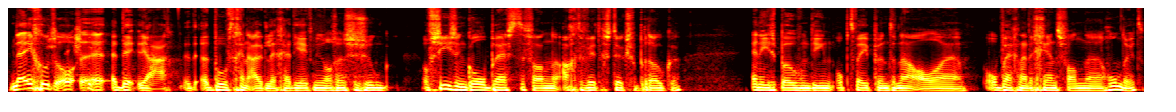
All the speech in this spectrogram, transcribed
Nee, goed. Uh, ja, het, het behoeft geen uitleg. Hè. Die heeft nu al zijn seizoen of season goal best van 48 stuks verbroken. En die is bovendien op twee punten na al uh, op weg naar de grens van uh, 100.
